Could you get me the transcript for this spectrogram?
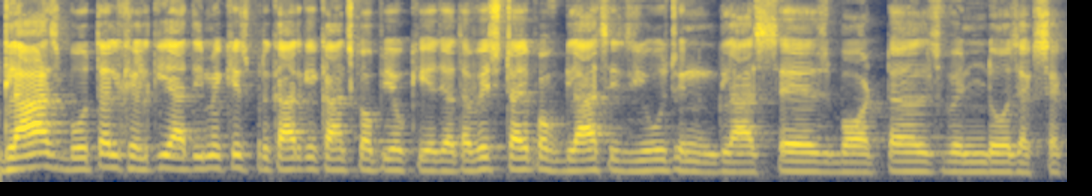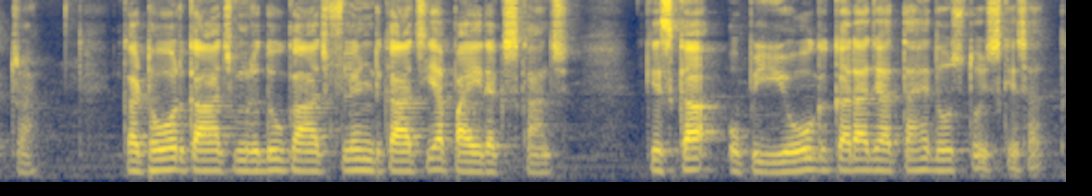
ग्लास बोतल, खिड़की आदि में किस प्रकार के कांच का उपयोग किया जाता है? Which type of glass is use in glasses bottles windows etcetera कठोर कांच, मृदु कांच फ्लिंट कांच या पायरेक्स कांच? किसका उपयोग करा जाता है दोस्तों इसके साथ?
